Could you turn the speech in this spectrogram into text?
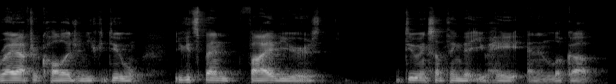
right after college and you could do you could spend five years doing something that you hate and then look up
